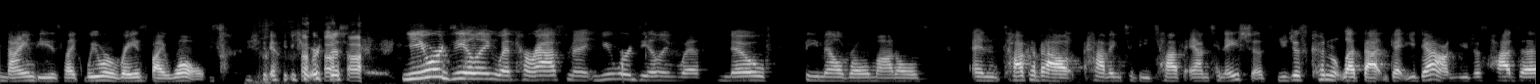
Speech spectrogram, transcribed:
90s like we were raised by wolves. You, know, you were just you were dealing with harassment you were dealing with no female role models. And talk about having to be tough and tenacious. You just couldn't let that get you down. You just had to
